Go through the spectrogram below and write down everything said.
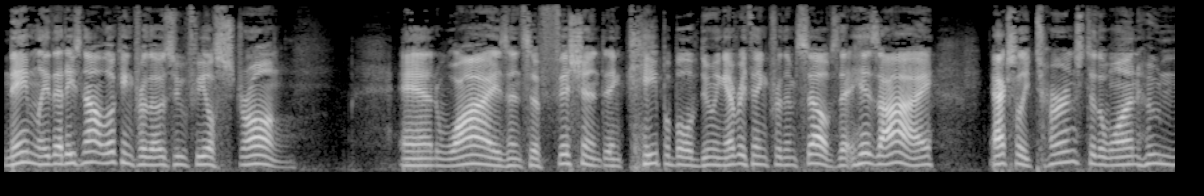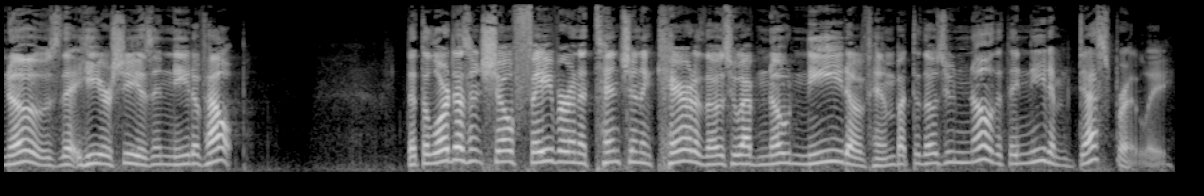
namely that he's not looking for those who feel strong and wise and sufficient and capable of doing everything for themselves, that his eye actually turns to the one who knows that he or she is in need of help. That the Lord doesn't show favor and attention and care to those who have no need of Him, but to those who know that they need Him desperately.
